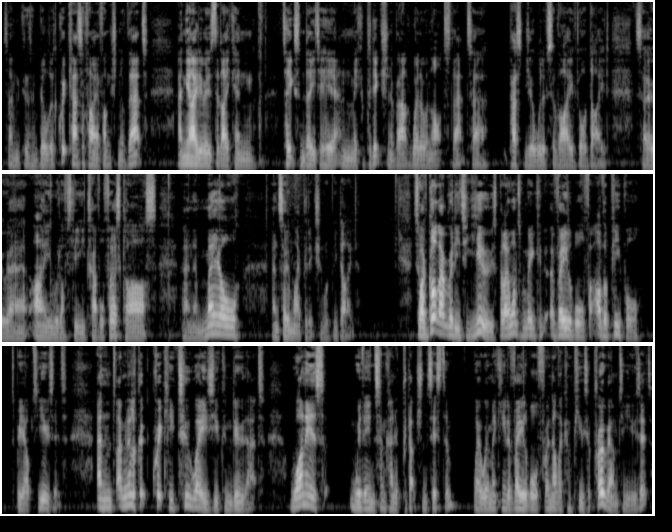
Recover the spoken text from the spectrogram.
So I'm going to build a quick classifier function of that. And the idea is that I can take some data here and make a prediction about whether or not that uh, passenger will have survived or died. So uh, I would obviously travel first class and a male, and so my prediction would be died. So I've got that ready to use, but I want to make it available for other people to be able to use it. And I'm going to look at quickly two ways you can do that. One is within some kind of production system where we're making it available for another computer program to use it.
